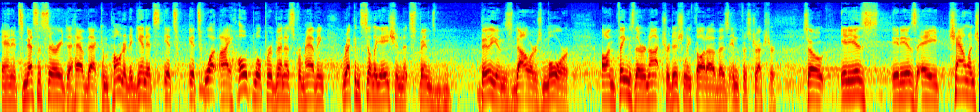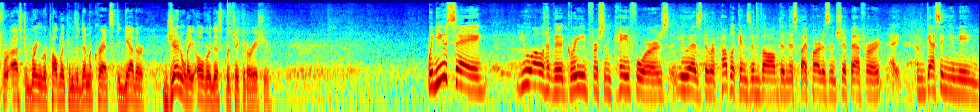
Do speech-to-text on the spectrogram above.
And it's necessary to have that component. Again, it's, it's, it's what I hope will prevent us from having reconciliation that spends billions of dollars more on things that are not traditionally thought of as infrastructure. So it is, it is a challenge for us to bring Republicans and Democrats together generally over this particular issue. When you say you all have agreed for some pay fors, you as the Republicans involved in this bipartisanship effort, I, am guessing you mean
